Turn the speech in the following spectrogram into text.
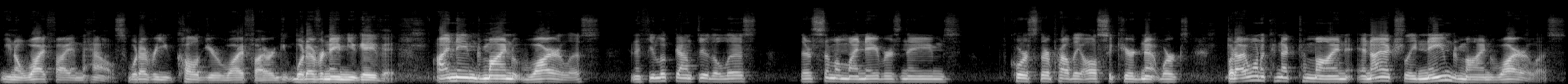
you know Wi-Fi in the house, whatever you called your Wi-Fi or whatever name you gave it. I named mine wireless, and if you look down through the list, there's some of my neighbors' names, of course, they're probably all secured networks, but I want to connect to mine, and I actually named mine wireless.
